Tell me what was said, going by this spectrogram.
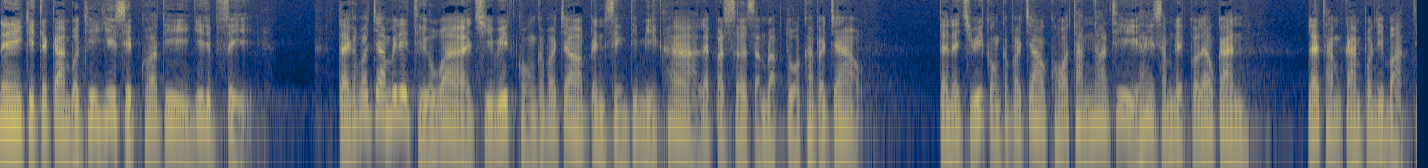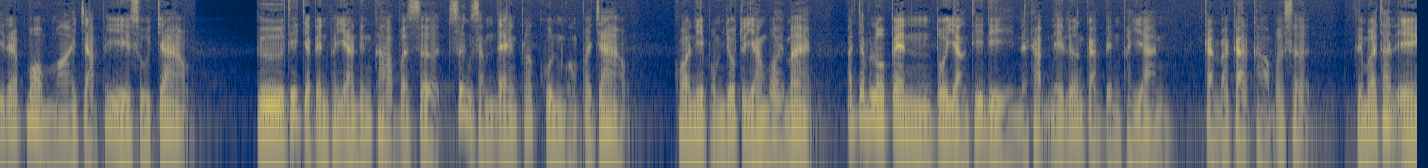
ในกิจการบทที่ 20 ข้อที่ 24 แต่ข้าพเจ้าไม่ได้ถือว่าชีวิตของข้าพเจ้าเป็นสิ่งที่มีค่าและประเสริฐสำหรับตัวข้าพเจ้า แต่ในชีวิตของข้าพเจ้าขอทำหน้าที่ให้สำเร็จก็แล้วกัน และทำการปฏิบัติที่ได้รับมอบหมายจากพระเยซูเจ้า คือที่จะเป็นพยานถึงข่าวประเสริฐ ซึ่งสำแดงพระคุณของพระเจ้า ข้อนี้ผมยกตัวอย่างบ่อยมาก อาจารย์โลเป็นตัวอย่างที่ดีนะครับในเรื่องการเป็นพยานการประกาศข่าวประเสริฐ ถึงแม้ท่านเอง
